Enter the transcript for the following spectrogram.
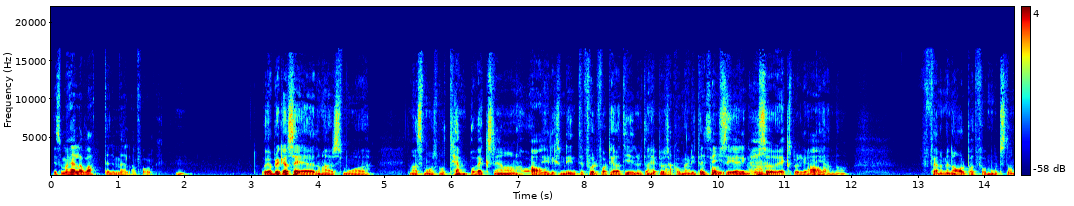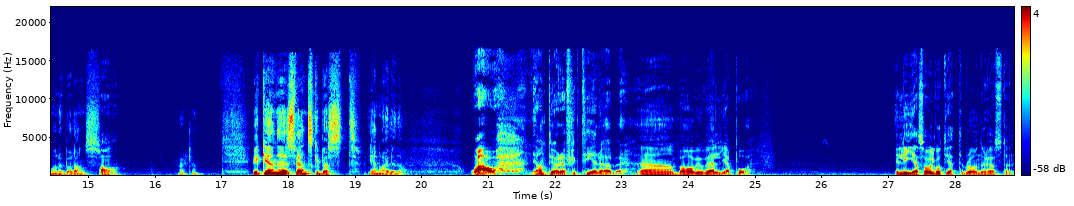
Det är som att hälla vatten emellan folk. Mm. Och jag brukar säga de här små de här små, små tempoväxlingarna han har. Ja. Det, är liksom, det är inte full fart hela tiden utan helt plötsligt kommer en liten Precis. pausering och så exploderar han ja. igen. Och fenomenal på att få motståndaren ur balans. Ja. Verkligen. Vilken eh, svensk är bäst i NHL idag? Wow, det har inte jag reflekterat över. Uh, vad har vi att välja på? Elias har väl gått jättebra under hösten.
